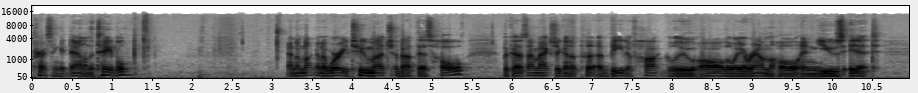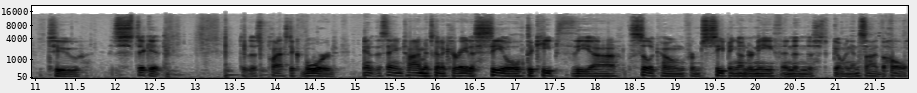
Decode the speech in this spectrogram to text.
pressing it down on the table. And I'm not going to worry too much about this hole because I'm actually going to put a bead of hot glue all the way around the hole and use it to stick it to this plastic board. And at the same time, it's going to create a seal to keep the uh, silicone from seeping underneath and then just going inside the hole.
